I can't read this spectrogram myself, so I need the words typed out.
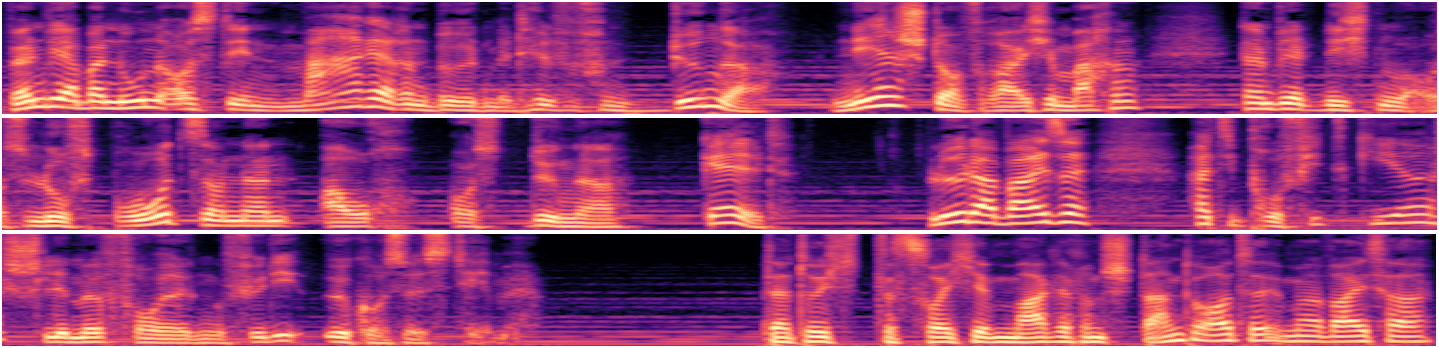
Wenn wir aber nun aus den mageren Böden mit Hilfe von Dünger nährstoffreiche machen, dann wird nicht nur aus Luft Brot, sondern auch aus Dünger Geld. Blöderweise hat die Profitgier schlimme Folgen für die Ökosysteme. Dadurch, dass solche mageren Standorte immer weiter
